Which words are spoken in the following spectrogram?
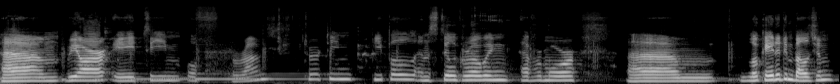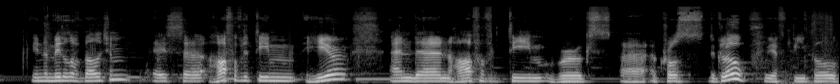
Um, we are a team of around 13 people and still growing ever more. Um, located in Belgium, in the middle of Belgium, is uh, half of the team here, and then half of the team works uh, across the globe. We have people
